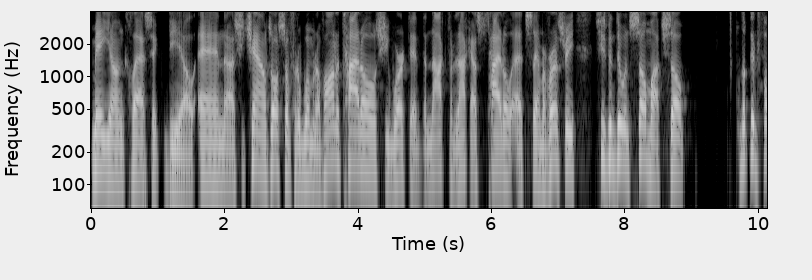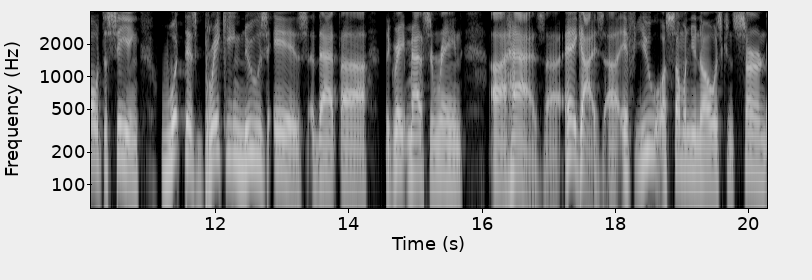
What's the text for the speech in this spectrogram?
Mae Young Classic deal, and uh, she challenged also for the Women of Honor title. She worked at the knock for the Knockouts title at Slammiversary. She's been doing so much. So, looking forward to seeing what this breaking news is that uh, the great Madison Rayne uh, has. Uh, hey guys, uh, if you or someone you know is concerned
